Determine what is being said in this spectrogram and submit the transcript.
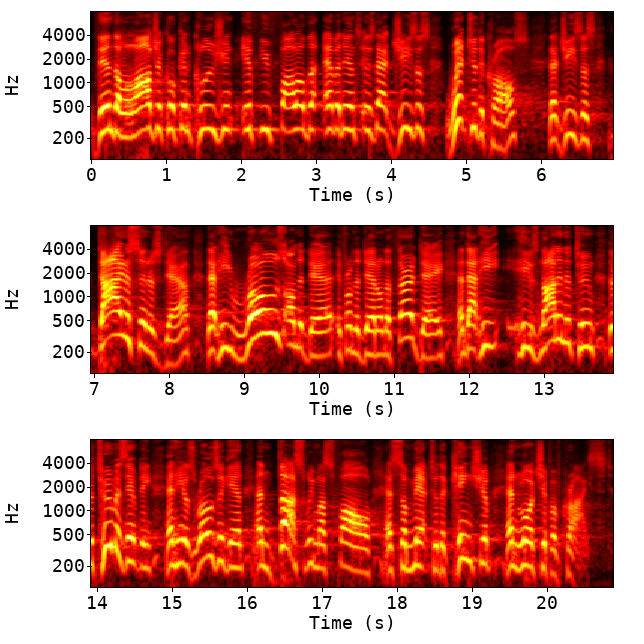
then the logical conclusion, if you follow the evidence, is that Jesus went to the cross, that Jesus died a sinner's death, that he rose on the dead, from the dead on the third day, and that he, is not in the tomb. The tomb is empty, and he has rose again, and thus we must fall and submit to the kingship and lordship of Christ.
